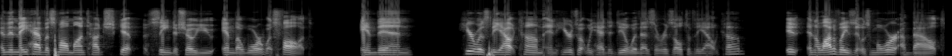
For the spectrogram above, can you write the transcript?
and then they have a small montage skip scene to show you and the war was fought and then here was the outcome and here's what we had to deal with as a result of the outcome it in a lot of ways it was more about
